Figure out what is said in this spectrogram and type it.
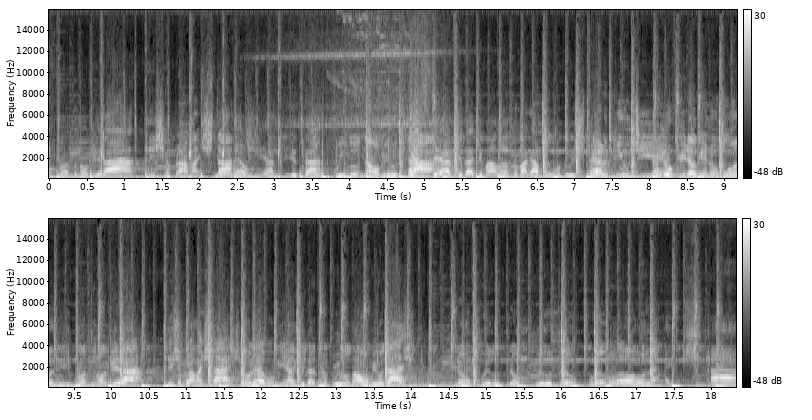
Enquanto não virar, Deixa pra mais eu tarde. levo minha vida Tranquilo na Essa humildade. é a vida de malandro, vagabundo. Espero que um dia eu vire alguém no mundo. Enquanto não virar, deixa pra mais tarde. Eu levo minha vida tranquilo na humildade. Tranquilo, tranquilo, tranquilão, like. Ah,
